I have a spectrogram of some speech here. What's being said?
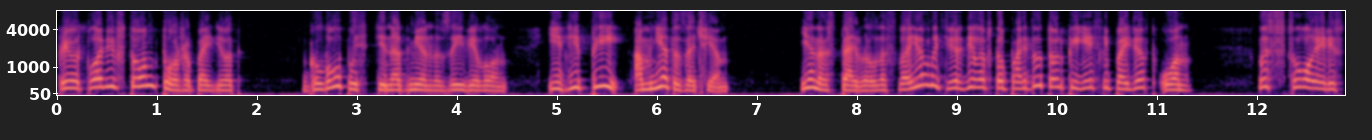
при условии, что он тоже пойдет. «Глупости», — надменно заявил он. «Иди ты, а мне-то зачем?» Я настаивала на своем и твердила, что пойду только если пойдет он. Мы ссорились,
